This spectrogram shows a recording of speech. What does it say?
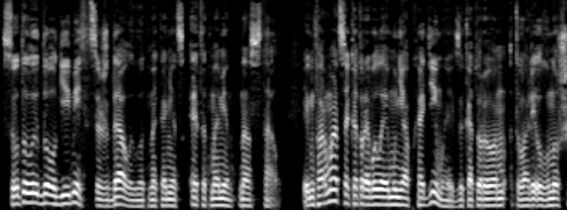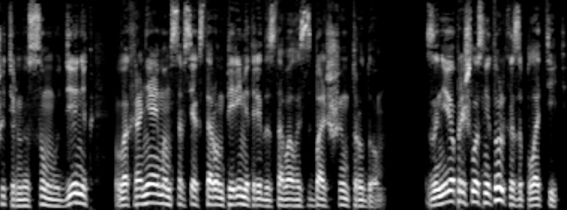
Сутулый долгие месяцы ждал, и вот, наконец, этот момент настал. Информация, которая была ему необходима, и за которую он отвалил внушительную сумму денег, в охраняемом со всех сторон периметре доставалась с большим трудом. За нее пришлось не только заплатить.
